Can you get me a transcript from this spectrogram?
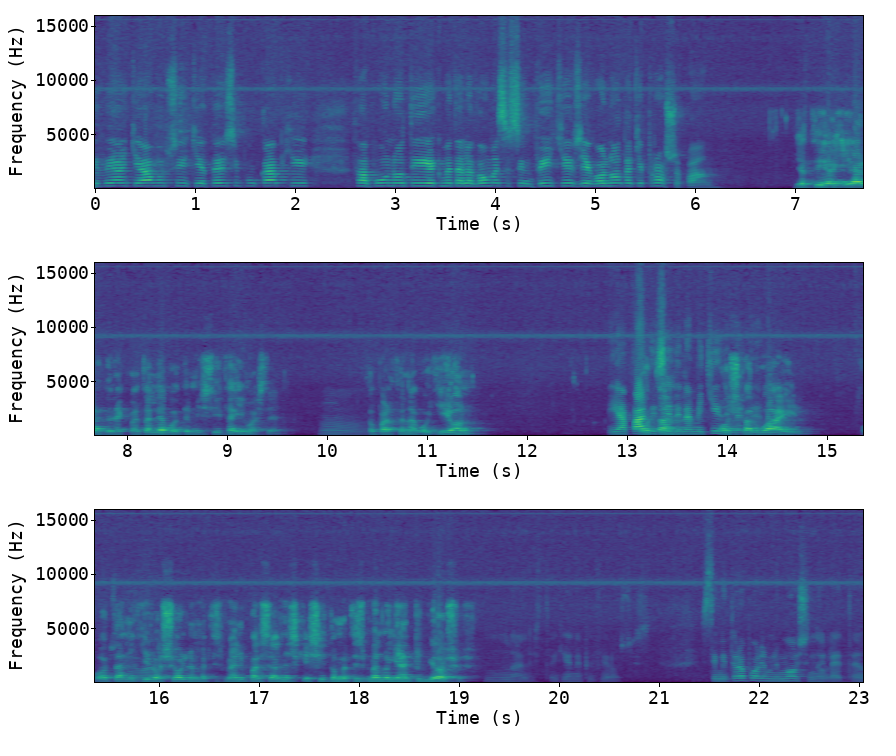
ιδέα και άποψη και θέση που κάποιοι θα πούν ότι εκμεταλλευόμαστε συνθήκες, γεγονότα και πρόσωπα. Γιατί οι άλλοι δεν εκμεταλλεύονται, εμείς τι θα είμαστε; Το Παρθεναγωγείον, Η απάντηση όταν δυναμική Όσκαρ δηλαδή. Βάιλ, όταν γύρω σε όλοι είναι μεθυσμένοι, παριστάνεις και εσύ το μεθυσμένο για να επιβιώσεις. Μάλιστα, για να επιβιώσεις. Στη Μητρόπολη μνημόσυνο λέτε.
